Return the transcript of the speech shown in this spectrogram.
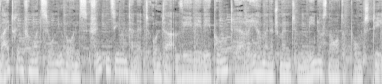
Weitere Informationen über uns finden Sie im Internet unter www.rehamanagement-nord.de.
